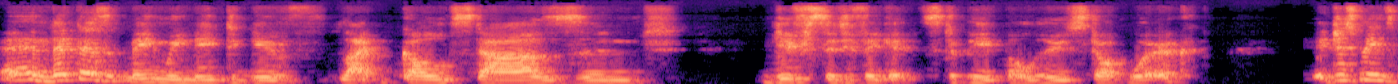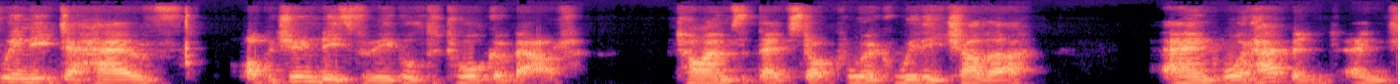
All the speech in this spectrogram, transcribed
And that doesn't mean we need to give like gold stars and gift certificates to people who stop work. It just means we need to have opportunities for people to talk about times that they've stopped work with each other and what happened. And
